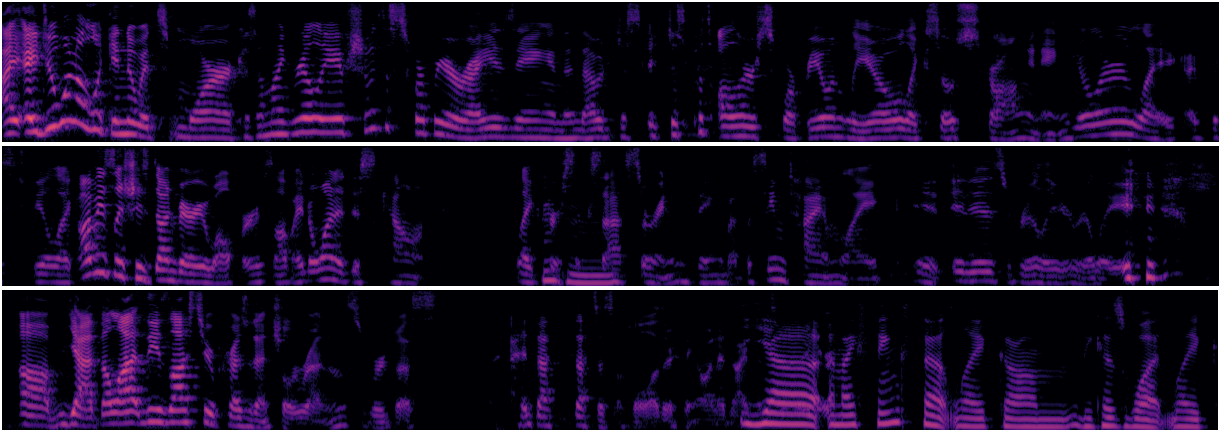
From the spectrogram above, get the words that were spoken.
I, I do want to look into it more because I'm like, really, if she was a Scorpio rising, and then that would just it just puts all her Scorpio and Leo like so strong and angular. Like I just feel like obviously she's done very well for herself. I don't want to discount like her mm-hmm. success or anything, but at the same time, like it, it is really, really, um, yeah. The la- these last two presidential runs were just that that's just a whole other thing I want to dive into. yeah, and I think that like um because what like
